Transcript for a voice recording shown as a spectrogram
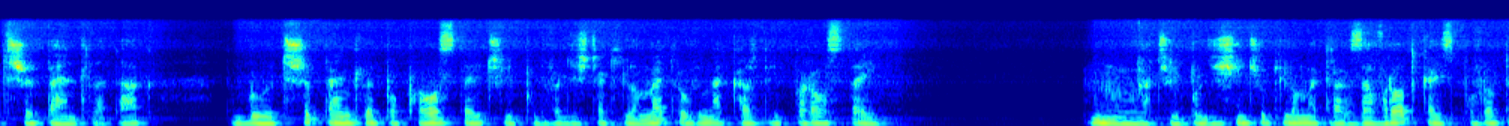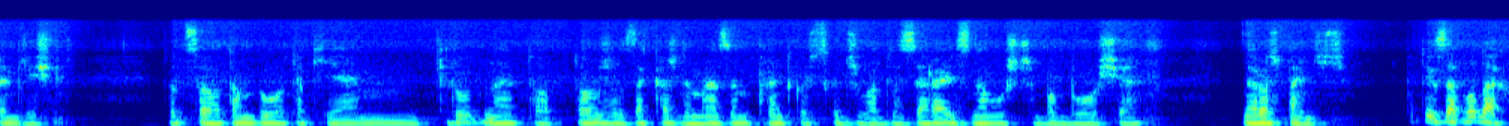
trzy pętle, tak? To były trzy pętle po prostej, czyli po 20 km i na każdej prostej, mm, czyli po 10 km zawrotka i z powrotem 10. To, co tam było takie mm, trudne, to to, że za każdym razem prędkość schodziła do zera i znowu trzeba było się rozpędzić. Po tych zawodach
